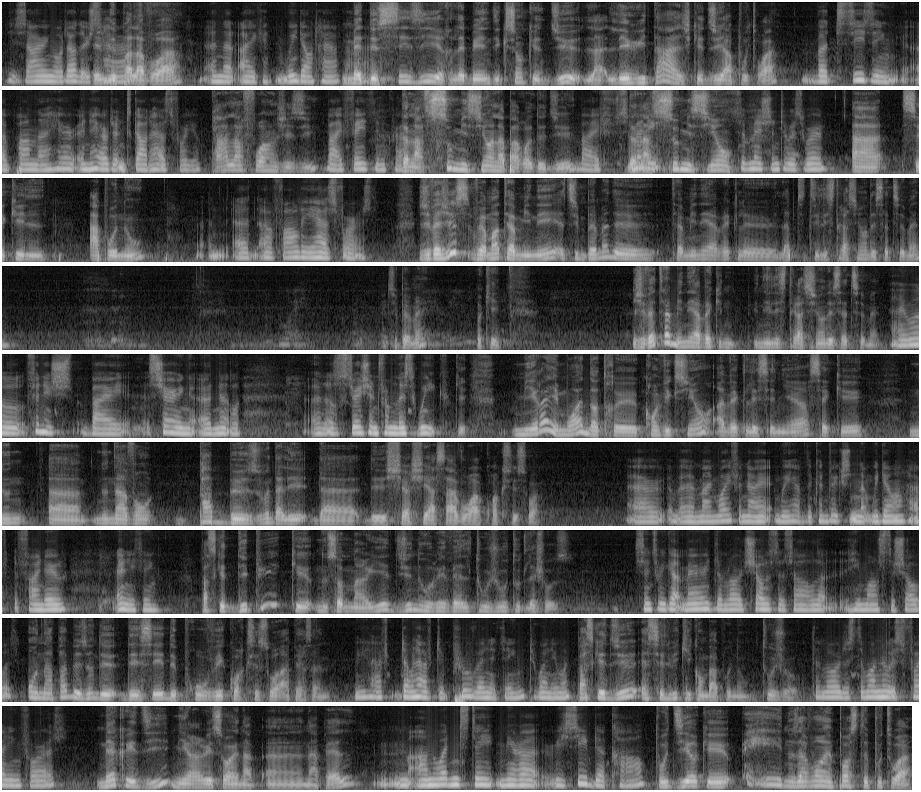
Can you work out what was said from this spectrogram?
desiring what others et ne pas have, l'avoir, and that I can, we don't have. mais de saisir les bénédictions que Dieu, la- l'héritage que Dieu a pour toi, but seizing upon the her- inheritance God has for you par la foi en Jésus, by faith in Christ, dans la soumission à la parole de Dieu, by dans la soumission submission to His word à ce qu'il a pour nous. and, of all He has for us. Je vais juste vraiment terminer. Tu me permets de terminer avec le- la petite illustration de cette semaine? Tu permets? OK. Je vais terminer avec une, une illustration de cette semaine. I will finish by sharing an, il- an illustration from this week. Mira et moi, notre conviction avec le Seigneur, c'est que nous euh, nous n'avons pas besoin d'aller d'a- de chercher à savoir quoi que ce soit. Our, uh, my wife and I, we have the conviction that we don't have to find out anything. Parce que depuis que nous sommes mariés, Dieu nous révèle toujours toutes les choses. On n'a pas besoin de- d'essayer de prouver quoi que ce soit à personne. We have, don't have to prove anything to anyone. Parce que Dieu est celui qui combat pour nous, toujours. The Lord is the one who is fighting for us. Mercredi, Mira reçoit un, ap- un appel On Wednesday, Mira received a call. pour dire que hey, nous avons un poste pour toi.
